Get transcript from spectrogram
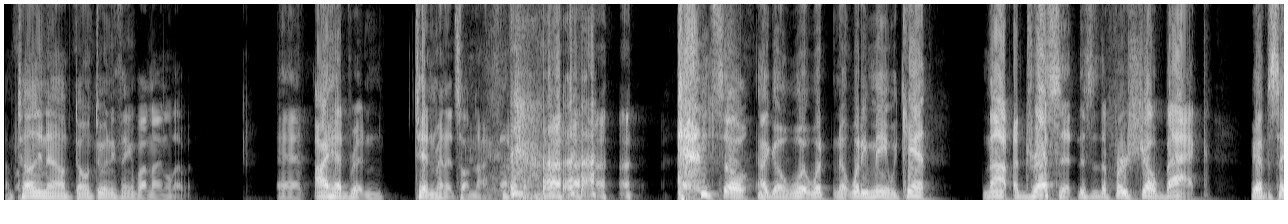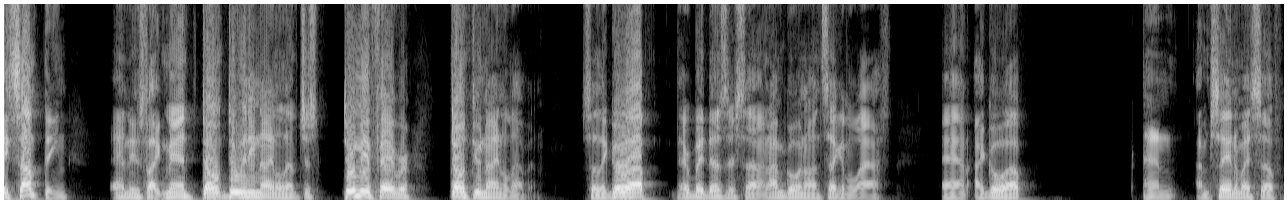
I'm telling you now, don't do anything about 9 11. And I had written 10 minutes on 9 11. and so I go, what, what, no, what do you mean? We can't not address it. This is the first show back. We have to say something. And he's like, man, don't do any 9 11. Just do me a favor. Don't do 9 11. So they go up. Everybody does their sound. And I'm going on second to last. And I go up and I'm saying to myself,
